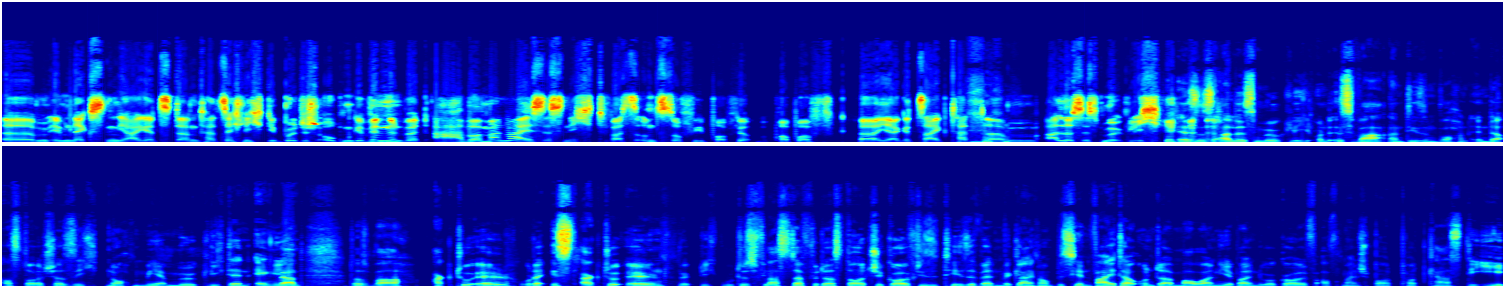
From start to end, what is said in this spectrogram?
ähm, im nächsten Jahr jetzt dann tatsächlich die British Open gewinnen wird. Aber man weiß es nicht, was uns Sophie Pop Popov äh, ja gezeigt hat, ähm, alles ist möglich. es ist alles möglich und es war an diesem Wochenende aus deutscher Sicht noch mehr möglich, denn England, das war aktuell oder ist aktuell ein wirklich gutes Pflaster für das deutsche Golf. Diese These werden wir gleich noch ein bisschen weiter untermauern hier bei nur Golf auf meinsportpodcast.de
